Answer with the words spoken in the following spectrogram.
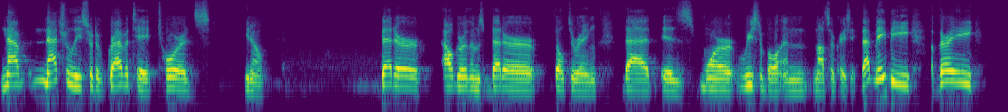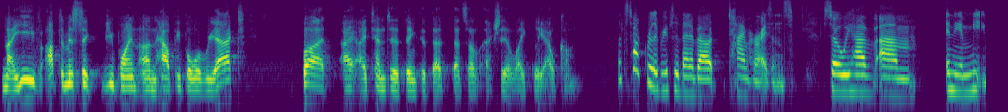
nav- naturally sort of gravitate towards you know better algorithms better filtering that is more reasonable and not so crazy. That may be a very naive optimistic viewpoint on how people will react but I, I tend to think that, that that's actually a likely outcome Let's talk really briefly then about time horizons. So we have um, in the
